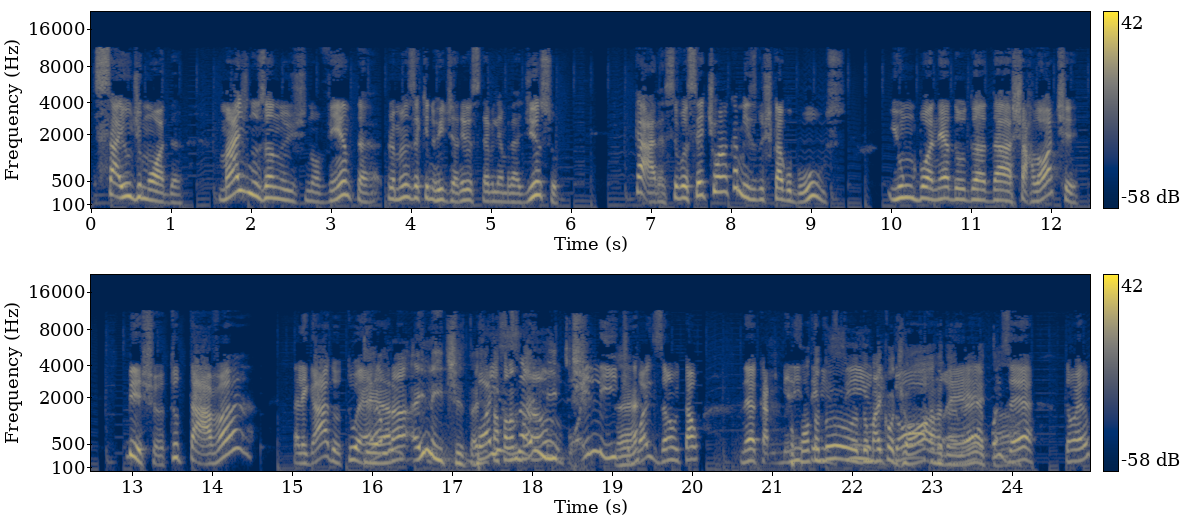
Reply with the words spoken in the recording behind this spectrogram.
saiu de moda, mas nos anos 90, pelo menos aqui no Rio de Janeiro, você deve lembrar disso. Cara, se você tinha uma camisa do Chicago Bulls e um boné do, da, da Charlotte, bicho, tu tava. Tá ligado? Tu era. um Era a elite. A gente tá falando da boyzão, elite. boy elite, É. boyzão e tal. Né, ele conta do- do Michael Jordan, é, né, Pois tal. é. Então era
